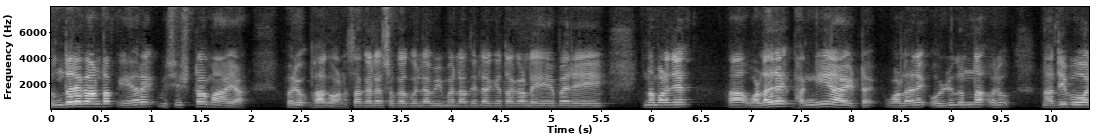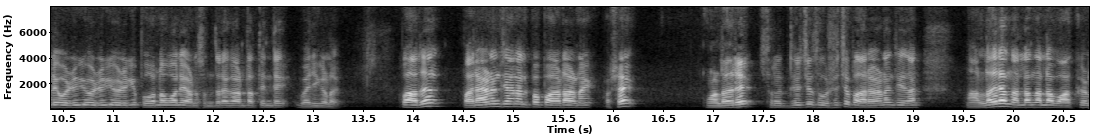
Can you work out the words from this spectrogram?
സുന്ദരകാന്ഡം ഏറെ വിശിഷ്ടമായ ഒരു ഭാഗമാണ്. സകല സുഖകുല വിമല തിലകിതകൾ ഏവരേ എന്ന് പറഞ്ഞ് ആ വളരെ ഭംഗിയായിട്ട് വളരെ ഒഴുകുന്ന ഒരു നദി പോലെ ഒഴുകി ഒഴുകി ഒഴുകി പോകുന്ന പോലെയാണ് സുന്ദരകാന്ഡത്തിന്റെ വരികൾ. അപ്പോൾ അത് പാരായണം ചെയ്യാൻ അല്പം പാടാണ്. പക്ഷേ വളരെ ശ്രദ്ധിച്ച് സൂക്ഷിച്ച് പാരായണം ചെയ്താൽ വളരെ നല്ല നല്ല വാക്കുകൾ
